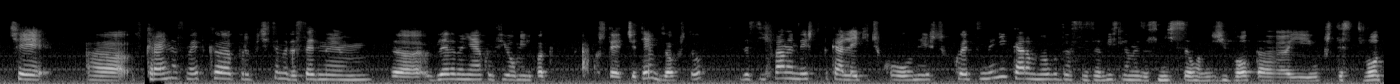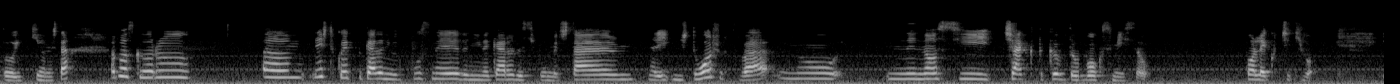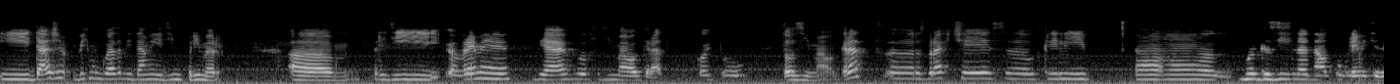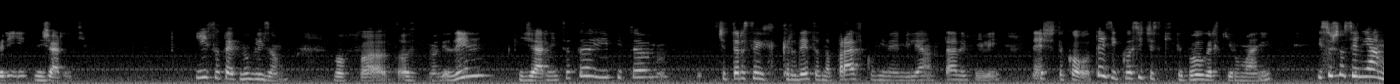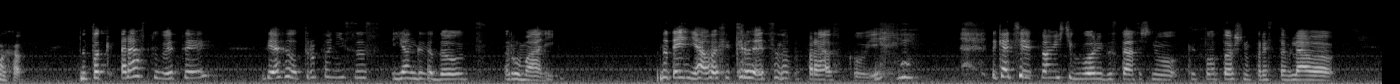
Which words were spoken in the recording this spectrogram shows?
че а, в крайна сметка предпочитаме да седнем, да гледаме някой филм или пък, ако ще четем изобщо, да си хванем нещо така лекичко, нещо, което не ни кара много да се замисляме за смисъла на живота и обществото и такива неща, а по-скоро нещо, което така да ни отпусне, да ни накара да си помечтаем. Нали, нищо лошо в това, но не носи чак такъв дълбок смисъл. По-леко четиво. И даже бих могла да ви дам и един пример. А, преди време бях в един малък град, в който този малък град а, разбрах, че са открили а, магазин на една от по-големите вериги книжарници. И съответно влизам в а, този магазин, книжарницата и питам че търсех крадеца на Праскови на Емилиан Стадев или нещо такова. Тези класическите български романи. И всъщност се нямаха. Но пък рафтовете бяха отрупани с Young Adult романи. Но те нямаха крадеца на Праскови. така че това ми ще говори достатъчно какво точно представлява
